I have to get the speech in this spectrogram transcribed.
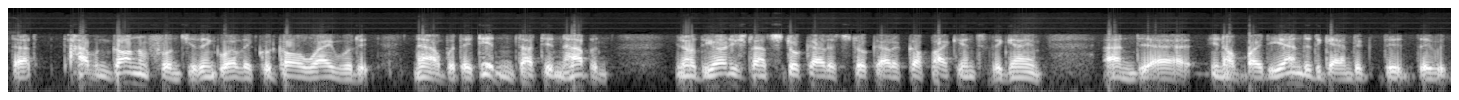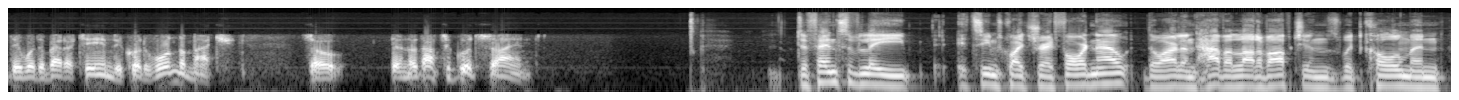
that haven't gone in front. You think, well, they could go away with it now, but they didn't. That didn't happen. You know, the Irish lads stuck at it, stuck at it, got back into the game. And uh, you know, by the end of the game, they, they, they were the better team. They could have won the match. So you know, that's a good sign. Defensively, it seems quite straightforward now. Though Ireland have a lot of options with Coleman,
